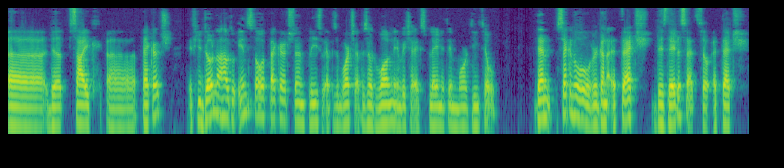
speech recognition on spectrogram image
uh, the psych, uh, package. If you don't know how to install a package, then please watch episode 1 in which I explain it in more detail. Then second of all, we're going to attach this dataset. So attach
